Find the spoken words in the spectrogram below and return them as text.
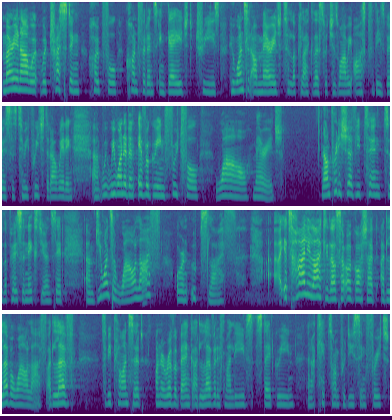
Murray and I were, were, trusting, hopeful, confident, engaged trees who wanted our marriage to look like this, which is why we asked for these verses to be preached at our wedding. Um, we, we wanted an evergreen, fruitful, wow marriage. Now, I'm pretty sure if you turned to the person next to you and said, um, Do you want a wow life or an oops life? It's highly likely they'll say, Oh gosh, I'd, I'd love a wow life. I'd love to be planted on a riverbank. I'd love it if my leaves stayed green and I kept on producing fruit.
